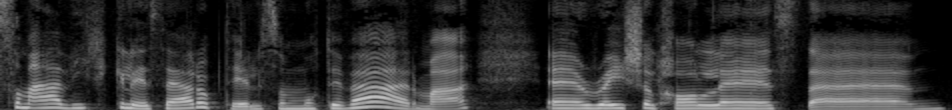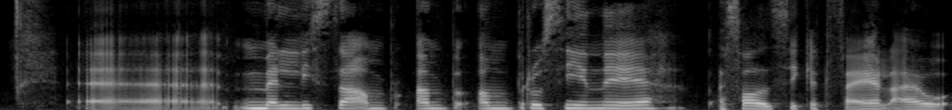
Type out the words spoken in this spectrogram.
som jeg virkelig ser opp til, som motiverer meg. Eh, Rachel Hollis, eh, eh, Melissa Am Am Ambrosini Jeg sa det sikkert feil, jeg er jo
